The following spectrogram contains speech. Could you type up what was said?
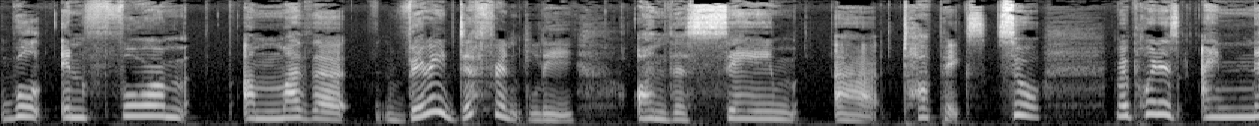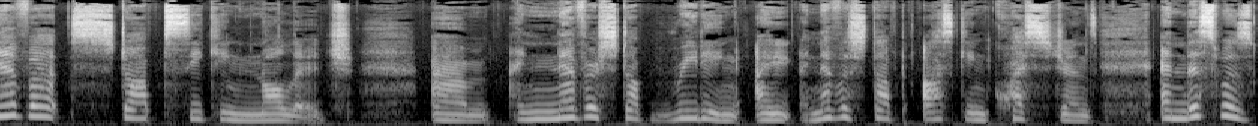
will inform a mother very differently on the same uh, topics. So, my point is, I never stopped seeking knowledge. Um, I never stopped reading. I, I never stopped asking questions. And this was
